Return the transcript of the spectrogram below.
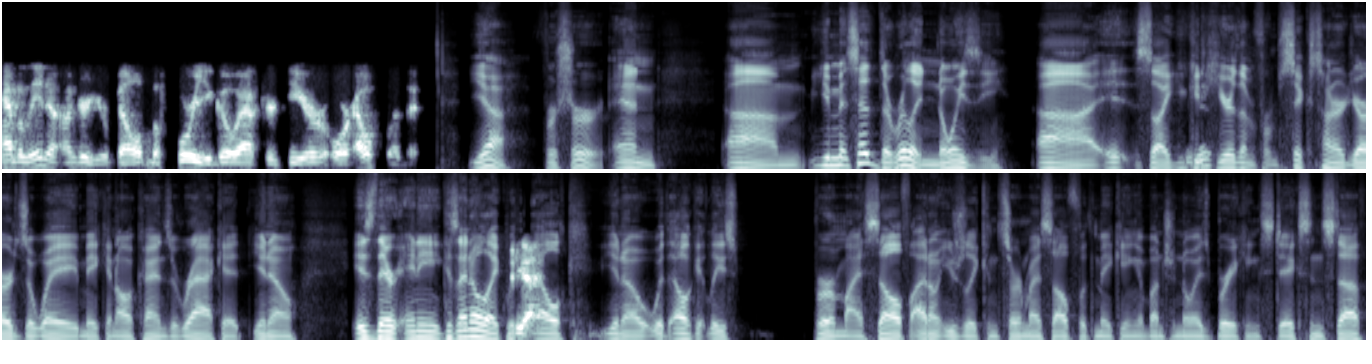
javelina under your belt before you go after deer or elk with it. Yeah, for sure. And um, you said they're really noisy. Uh, it's like you can mm-hmm. hear them from 600 yards away making all kinds of racket. You know, is there any? Because I know, like with yeah. elk, you know, with elk at least for myself, I don't usually concern myself with making a bunch of noise breaking sticks and stuff.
